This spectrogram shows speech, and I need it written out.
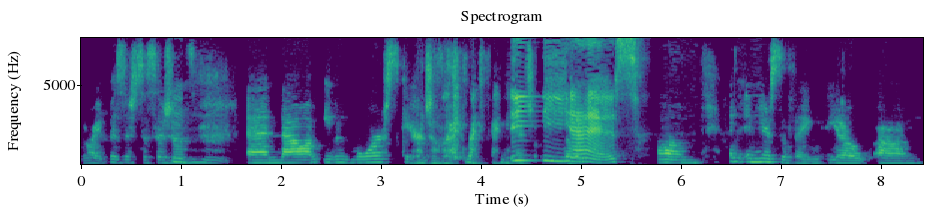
the right business decisions. Mm-hmm. And now I'm even more scared to look at my financials. Yes. Um, and, and here's the thing, you know, um,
